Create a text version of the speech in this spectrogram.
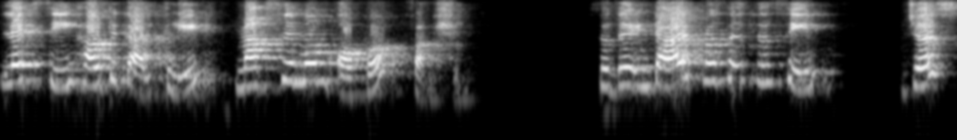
let's see how to calculate maximum of a function. So the entire process is same, just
